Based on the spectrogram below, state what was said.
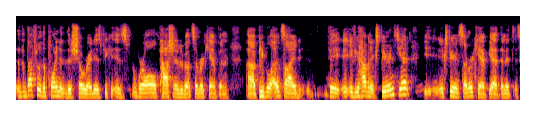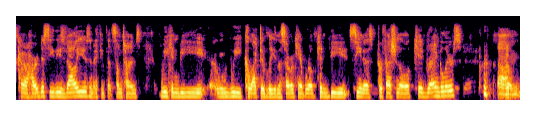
that's really the point of this show, right? Is because we're all passionate about summer camp, and uh, people outside, they if you haven't experienced yet, experienced summer camp yet, then it's it's kind of hard to see these values, and I think that sometimes we can be, we collectively in the summer camp world can be seen as professional kid wranglers, um,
